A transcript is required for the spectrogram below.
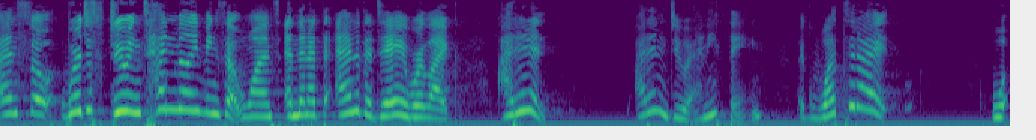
and so we're just doing 10 million things at once, and then at the end of the day, we're like, I didn't, I didn't do anything. Like, what did I, what,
